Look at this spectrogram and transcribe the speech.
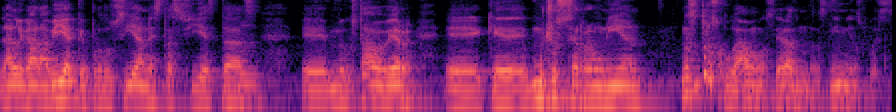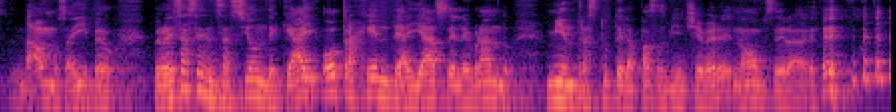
la algarabía que producían estas fiestas, eh, me gustaba ver eh, que muchos se reunían. Nosotros jugábamos, éramos niños, pues andábamos ahí, pero, pero esa sensación de que hay otra gente allá celebrando mientras tú te la pasas bien chévere, no, pues era,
